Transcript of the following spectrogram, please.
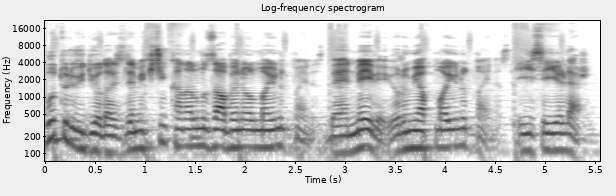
Bu tür videolar izlemek için kanalımıza abone olmayı unutmayınız. Beğenmeyi ve yorum yapmayı unutmayınız. İyi seyirler.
